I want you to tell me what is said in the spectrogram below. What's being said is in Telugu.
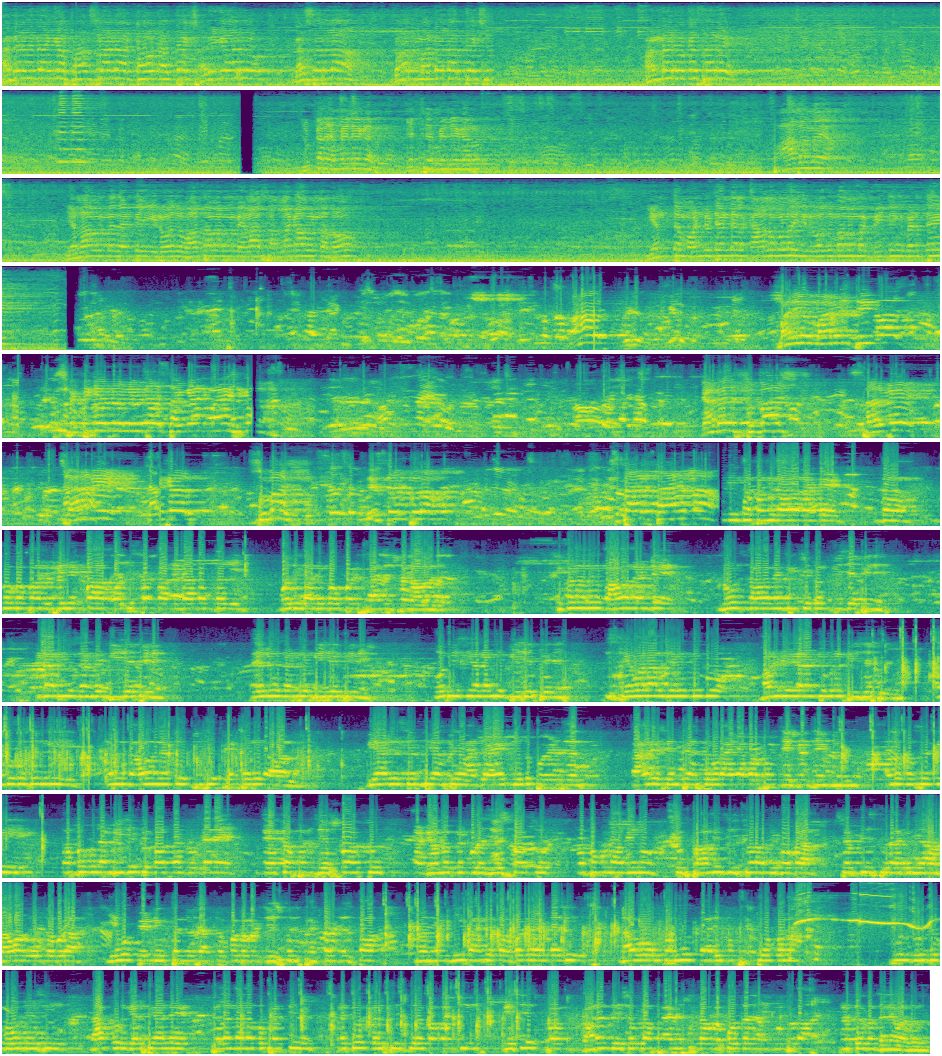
అదేవిధంగా పాన్స్వాడ టౌన్ అధ్యక్ష హరిగారు గసర్ల వారి మండల అధ్యక్ష. అందరూ ఒకసారి. ఇక్కడ ఎమ్మెల్యే గారు ఎక్స్ ఎమ్మెల్యే గారు. పాలన ఎలా ఉన్నదంటే ఈరోజు వాతావరణం ఎలా చల్లగా ఉన్నదో ఎంత మండుటెండల కాలంలో ఈ రోజు మనం మీటింగ్ పెడితే మరియు మామిడి శ్రీనివాస్ శక్తి కేంద్రం మీద సంఘాన్ని మహేష్ గారు. గణేష్ సుభాష్ సర్వే జానీ శంకర్ సుభాష్ ఎస్ఎల్పురం ఇస్తారు సాయమ్మ ఇంకా పని కావాలంటే ఇంకా ఇంకొక పని ఫీలింగ్ మోదీ సర్కార్ నినాదంతో మోదీ గారికి ఇంకొక పని ట్రాన్సిషన్ కావాలి ఇక్కడ కావాలంటే రూల్స్ కావాలంటే ఇచ్చేటోళ్ళు బీజేపీని. ఎన్ఆర్యూస్ అంటే బీజేపీని. రైల్వేస్ అంటే బీజేపీని. ఓబీసీ అంటే బీజేపీని. ఈ సేవలాలు జయంతికు పని చేయాలంటే కూడా బీజేపీని. అందుకోసం ఏమైనా కావాలంటే బీజేపీ ఎక్కువనే కావాలి. బీఆర్ఎస్ ఎంపీ వస్తే అది ఆయన మీద పోయేది కాంగ్రెస్ ఎంపీ వస్తే కూడా ఆయన కూడా పని చేసినట్టు ఏం లేదు. అందుకోసరికి తప్పకుండా బీజేపీ గవర్నమెంట్ ఉంటేనే ఇంకా ఎక్కువ పని చేసుకోవచ్చు. ఇంకా డెవలప్మెంట్ కూడా చేసుకోవచ్చు. తప్పకుండా నేను ప్రామిస్ ఇస్తున్నాను. మీకు ఒక సెఫ్టీ ఇస్తున్నాను నేను రావాలి రోజుల్లో కూడా ఏవో పెండింగ్ పని దాంట్లో ఒకటి ఒకటి చేసుకొని ప్రయత్నం చేస్తా. మరి మీ బాధ్యత ఒకటే ఉంటుంది నాకు తొమ్మిది తారీఖు ప్రతి ఒక్కరు స్కూల్ గురించి ఓటేసి నాకు గెలిపాలి తెలంగాణకు ప్రతి ప్రతి ఒక్కరు గెలిపిస్తే ఒక మంచి మెసేజ్ భారతదేశంలో ప్రైమ్ మినిస్టర్ అనుకుంటున్నా. ప్రతి ఒక్కరు ధన్యవాదాలు.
